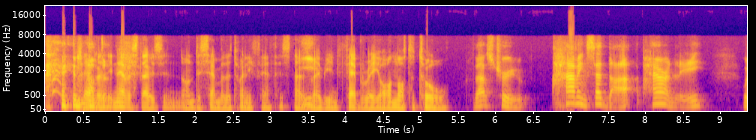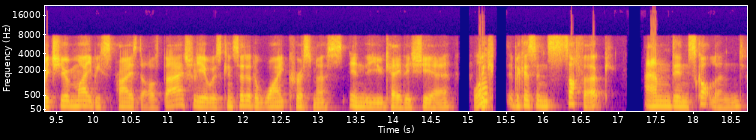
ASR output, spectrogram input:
in it never London. it never snows in on December the 25th. It snows maybe in February or not at all. That's true. Having said that, apparently, which you might be surprised of, but actually it was considered a white Christmas in the UK this year. What? Because, in Suffolk and in Scotland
